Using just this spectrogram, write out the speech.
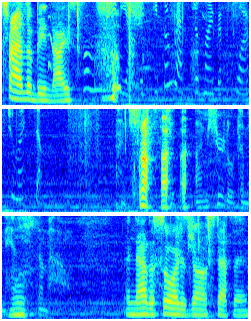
Trying to be nice. I'll just keep the rest of my repertoire to myself. Fidget, I'm sure it'll come in handy somehow. And now the sword is gonna step in.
